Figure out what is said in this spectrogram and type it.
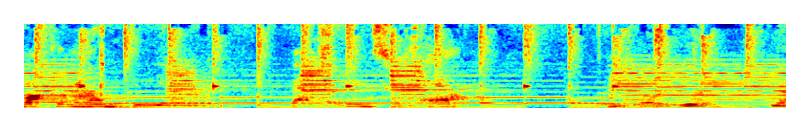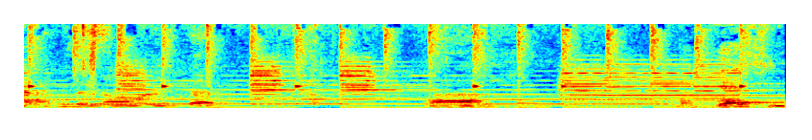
walking around the uh, Banff Springs Hotel. So good. Yeah, the Lord, the, um, the guests in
